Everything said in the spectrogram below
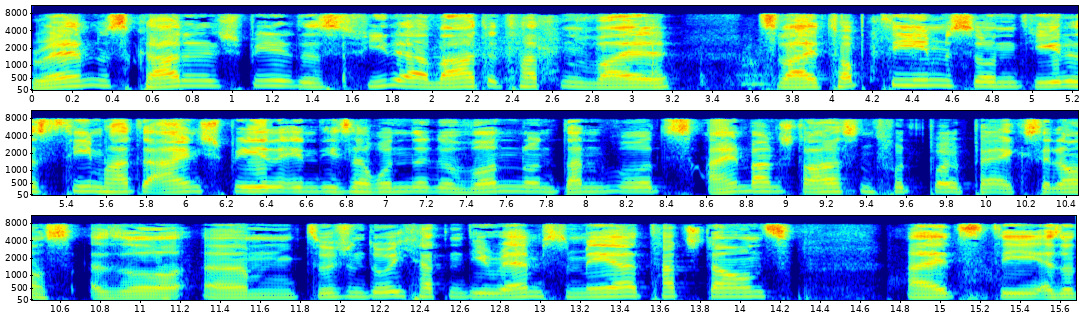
Rams-Cardinals-Spiel, das viele erwartet hatten, weil zwei Top-Teams und jedes Team hatte ein Spiel in dieser Runde gewonnen und dann wurde es Einbahnstraßen-Football per Excellence. Also ähm, zwischendurch hatten die Rams mehr Touchdowns als die, also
